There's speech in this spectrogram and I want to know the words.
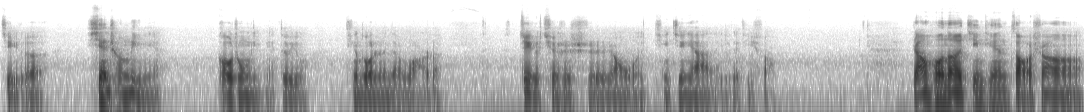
这个县城里面、高中里面都有挺多人在玩的，这个确实是让我挺惊讶的一个地方。然后呢，今天早上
